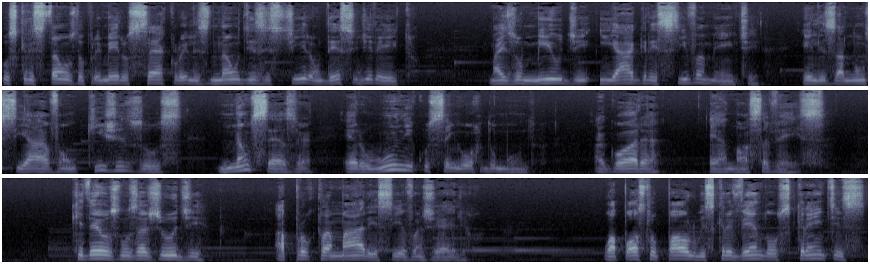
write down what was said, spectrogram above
os cristãos do primeiro século, eles não desistiram desse direito, mas humilde e agressivamente eles anunciavam que Jesus, não César, era o único Senhor do mundo. Agora é a nossa vez. Que Deus nos ajude a proclamar esse evangelho. O apóstolo Paulo, escrevendo aos crentes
